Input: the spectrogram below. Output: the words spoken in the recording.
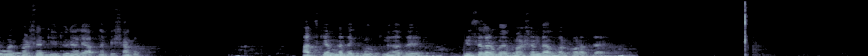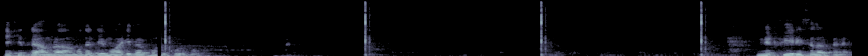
ওয়েব ভার্সন টিউটোরিয়ালে আপনাকে স্বাগত। আজকে আমরা দেখব কীভাবে রিসেলার ওয়েব ভার্সন ব্যবহার করা যায়। এক্ষেত্রে আমরা আমাদের ডেমো আইডি ব্যবহার করব। Netfee reseller panel.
